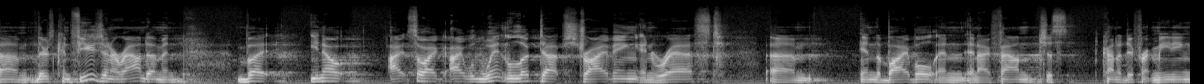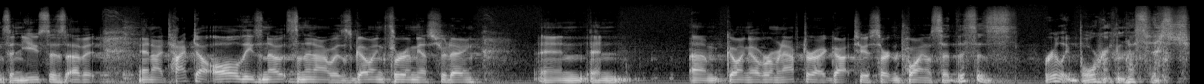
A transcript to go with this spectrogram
um, there's confusion around them, and, but, you know, I, so I, I went and looked up striving and rest um, in the Bible, and, and I found just kind of different meanings and uses of it. And I typed out all these notes, and then I was going through them yesterday and and um, going over them. And after I got to a certain point, I said, "This is really boring message."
